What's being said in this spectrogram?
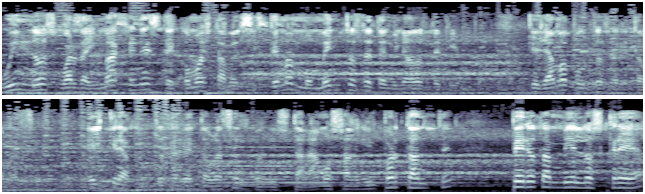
Windows guarda imágenes de cómo estaba el sistema en momentos determinados de tiempo, que llama puntos de restauración. Él crea puntos de restauración cuando instalamos algo importante, pero también los crea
